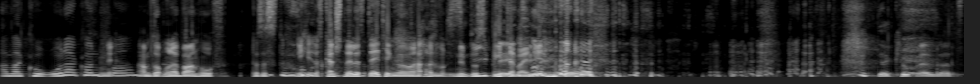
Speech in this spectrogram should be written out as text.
Aber Nee, Corona-konform? am Dortmunder Bahnhof. Das ist, nicht, das ist kein schnelles Dating, weil man, hat, man nimmt nur Speed dabei. Oh. Der Clubersatz.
